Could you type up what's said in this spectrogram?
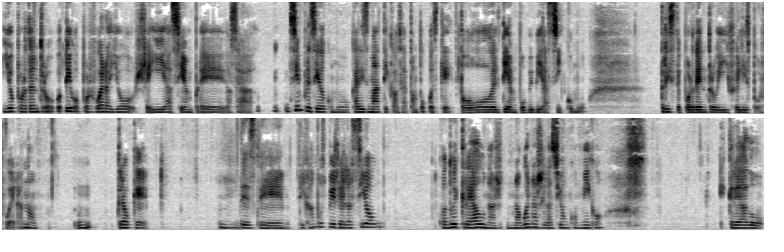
yo por dentro, digo por fuera, yo reía siempre, o sea, siempre he sido como carismática, o sea, tampoco es que todo el tiempo vivía así como triste por dentro y feliz por fuera, no. Mm, creo que mm, desde, digamos, mi relación, cuando he creado una, una buena relación conmigo, he creado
